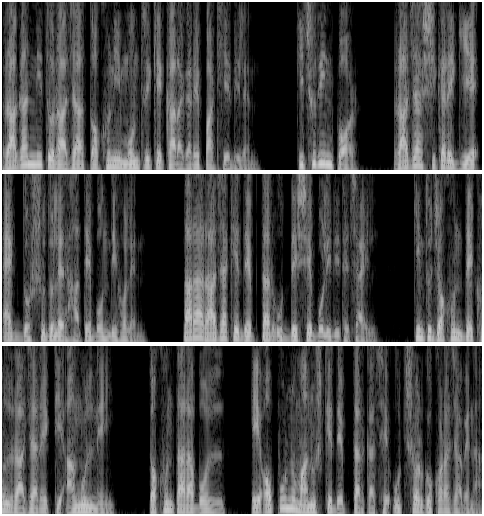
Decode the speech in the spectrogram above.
রাগান্বিত রাজা তখনই মন্ত্রীকে কারাগারে পাঠিয়ে দিলেন। কিছুদিন পর, রাজা শিকারে গিয়ে এক দস্যুদলের হাতে বন্দী হলেন। তারা রাজাকে দেবতার উদ্দেশ্যে বলি দিতে চাইল, কিন্তু যখন দেখল রাজার একটি আঙুল নেই, তখন তারা বল, এ অপূর্ণ মানুষকে দেবতার কাছে উৎসর্গ করা যাবে না।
